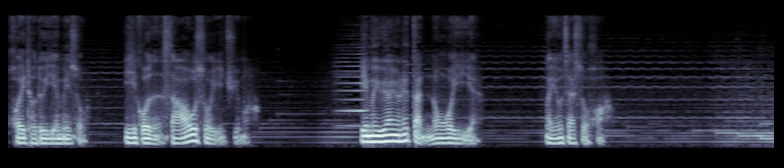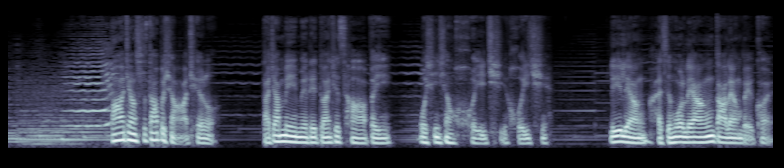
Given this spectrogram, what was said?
回头对叶梅说：“一个人少说一句嘛。”叶梅远远地瞪了我一眼，没有再说话。麻将是打不下去了，大家默默的端起茶杯。我心想：晦气，晦气！李良还挣我两大两百块，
